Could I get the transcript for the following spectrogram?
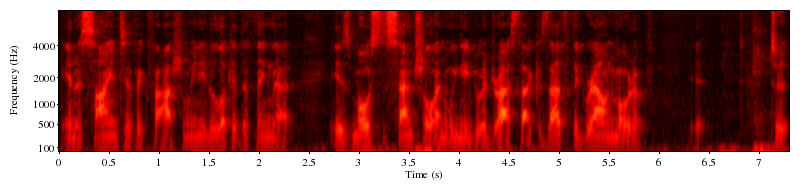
in a scientific fashion, we need to look at the thing that is most essential and we need to address that because that's the ground motive. To,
